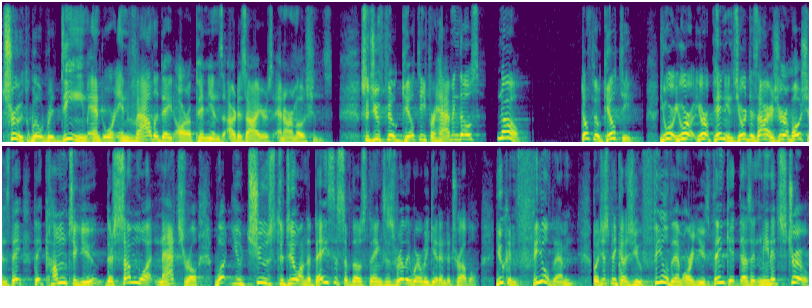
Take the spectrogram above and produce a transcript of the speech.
truth will redeem and or invalidate our opinions, our desires, and our emotions. Should you feel guilty for having those? No. Don't feel guilty. Your, your, your opinions, your desires, your emotions, they, they come to you. They're somewhat natural. What you choose to do on the basis of those things is really where we get into trouble. You can feel them, but just because you feel them or you think it doesn't mean it's true.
